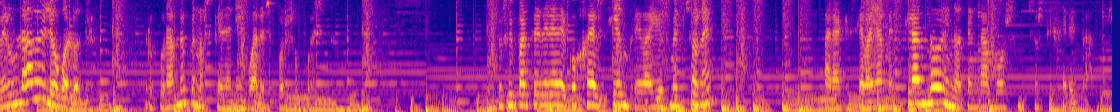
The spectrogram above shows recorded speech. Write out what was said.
Primero un lado y luego el otro, procurando que nos queden iguales por supuesto. Yo soy partidaria de coger siempre varios mechones para que se vaya mezclando y no tengamos muchos tijeretazos.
